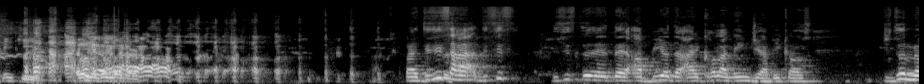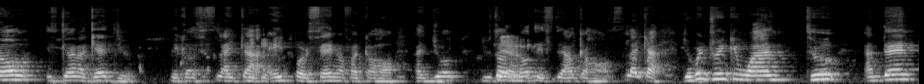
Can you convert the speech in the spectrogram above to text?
pinky. That'll be the winner. But this is a this is this is the, the a beer that I call a ninja because you don't know it's gonna get you because it's like a mm-hmm. eight percent of alcohol and you you don't Yeah. notice the alcohol. It's like a, you've been drinking one, two, and then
